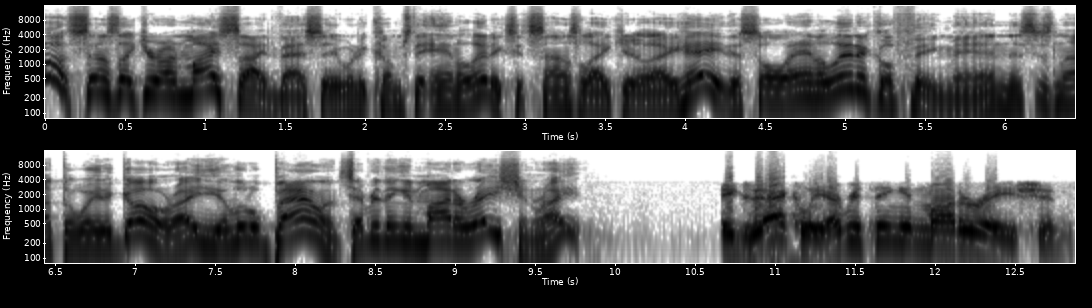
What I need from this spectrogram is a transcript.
Oh, it sounds like you're on my side, Vassegh, when it comes to analytics. It sounds like you're like, hey, this whole analytical thing, man, this is not the way to go, right? You a little balance, everything in moderation, right? Exactly. Everything in moderation.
